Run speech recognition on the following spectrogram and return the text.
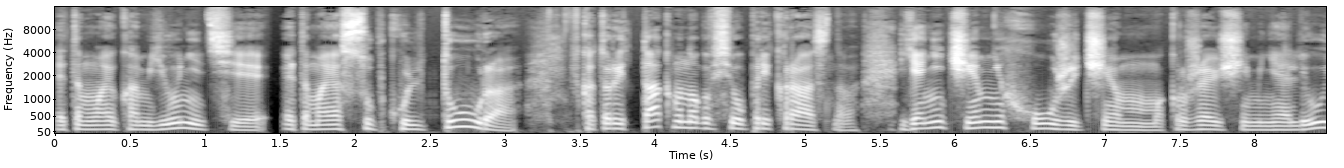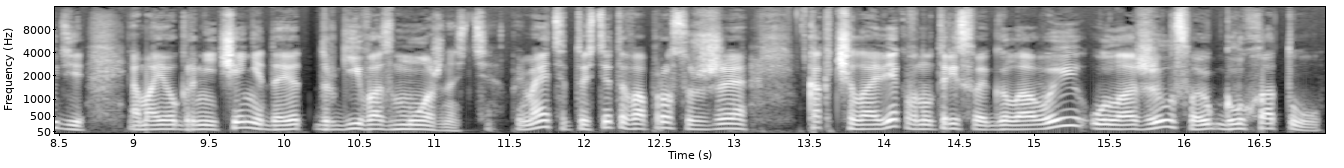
это мое комьюнити, это моя субкультура, в которой так много всего прекрасного. Я ничем не хуже, чем окружающие меня люди, а мое ограничение дает другие возможности. Понимаете? То есть это вопрос уже, как человек внутри своей головы уложил свою глухоту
